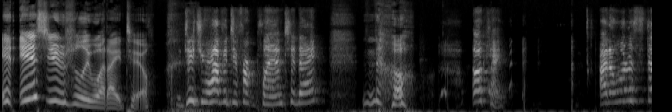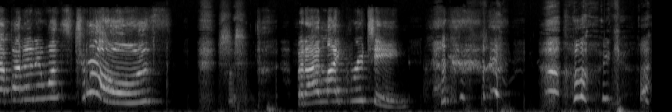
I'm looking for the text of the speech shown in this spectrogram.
It is usually what I do. Did you have a different plan today? No. Okay. I don't want to step on anyone's toes, but I like routine. Oh my god.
